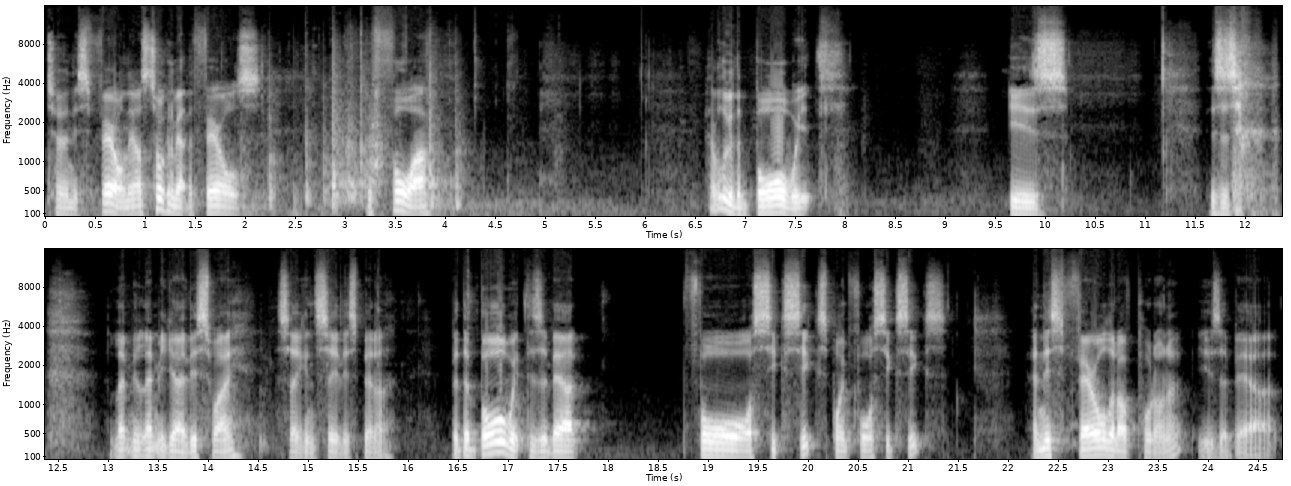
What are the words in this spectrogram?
turn this ferrule. Now I was talking about the ferrules before. Have a look at the bore width. Is, this is, let me, let me go this way so you can see this better. But the bore width is about 466.466 and this ferrule that I've put on it is about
